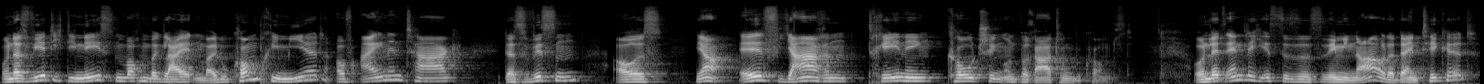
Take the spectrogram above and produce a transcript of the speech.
Und das wird dich die nächsten Wochen begleiten, weil du komprimiert auf einen Tag das Wissen aus ja, elf Jahren Training, Coaching und Beratung bekommst. Und letztendlich ist dieses Seminar oder dein Ticket,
